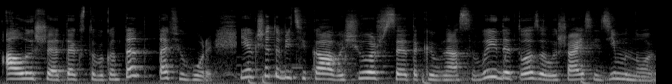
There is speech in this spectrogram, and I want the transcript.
а лише текстовий контент та фігури. І якщо тобі цікаво, що ж все-таки в нас вийде, то залишайся зі мною.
